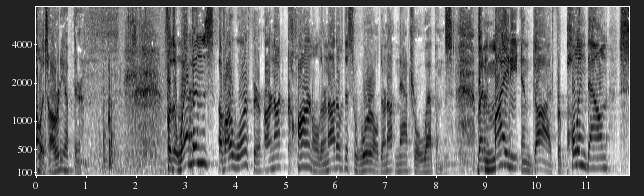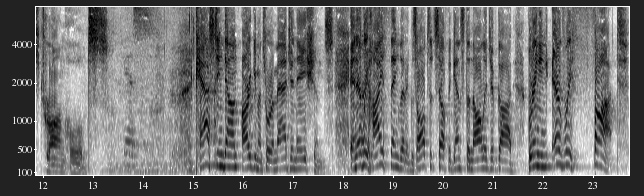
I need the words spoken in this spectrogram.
Oh, it's already up there. For the weapons of our warfare are not carnal, they're not of this world, they're not natural weapons, but mighty in God for pulling down strongholds. Yes. casting down arguments or imaginations, and every high thing that exalts itself against the knowledge of God, bringing every thought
